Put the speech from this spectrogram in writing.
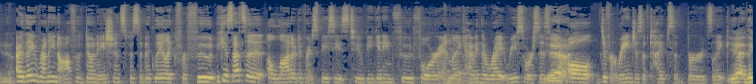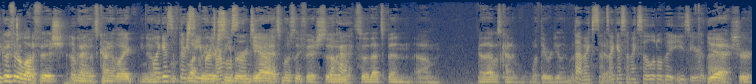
you know. Are they running off of donations specifically, like for food? Because that's a, a lot of different species to be getting food for and like having the right resources. Yeah. They're all different ranges of types of birds. Like, Yeah, they go through a lot of fish. You Okay. know, it's kind of like you know. Well, I guess if they're seabirds, they're are most of them- seabirds. Yeah, yeah. it's mostly fish. So Okay. so that's been um, you know, that was kind of what they were dealing with. that makes sense. Yeah. I guess that makes it a little bit easier. Then. Yeah, sure.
